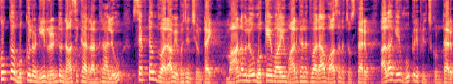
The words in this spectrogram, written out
కుక్క ముక్కులోని రెండు నాసికా రంధ్రాలు సెప్టమ్ ద్వారా విభజించి ఉంటాయి. మానవులు ఒకే వాయు మార్గాల ద్వారా వాసన చూస్తారు. అలాగే ఊపిరి పీల్చుకుంటారు.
